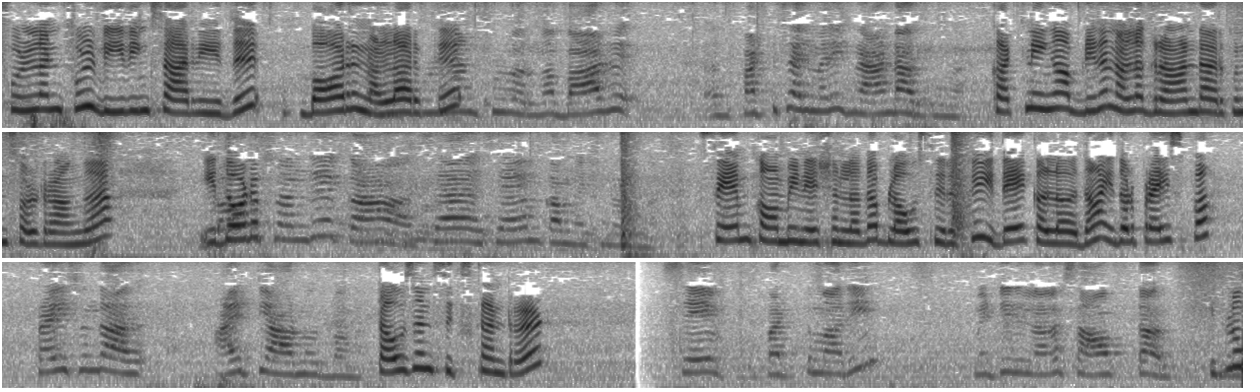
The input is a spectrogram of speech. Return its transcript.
full and full weaving sari இது. பார்டர் நல்லா இருக்கு. ஃபுல் வருங்க. பாரு பட்டு சாரி மாதிரி கிராண்டா இருக்குங்க. கட்டினீங்க அப்படின்னா நல்லா கிராண்டா இருக்குன்னு சொல்றாங்க. இதோட வந்து சேம் காம்பினேஷன் சேம் காம்பினேஷன்ல தான் பிளவுஸ் இருக்கு. இதே கலர் தான். இதோட பிரைஸ் பா? பிரைஸ் வந்து ஆயிரத்தி அறுநூறுபாங்க. தௌசண்ட் சிக்ஸ் ஹண்ட்ரட் சேம் பட்டு மாதிரி மெட்டீரியல் நல்லா சாஃப்டா இருக்கும். இவ்வளோ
